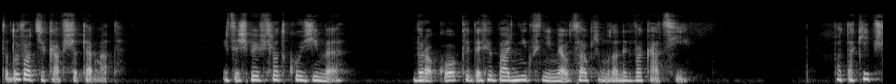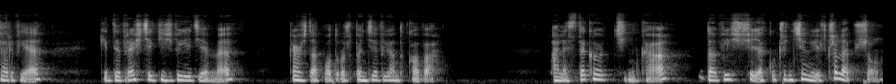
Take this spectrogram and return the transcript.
to dużo ciekawszy temat. Jesteśmy w środku zimy, w roku, kiedy chyba nikt nie miał całkiem udanych wakacji. Po takiej przerwie, kiedy wreszcie gdzieś wyjedziemy, każda podróż będzie wyjątkowa. Ale z tego odcinka dowiesz się, jak uczynić ją jeszcze lepszą.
